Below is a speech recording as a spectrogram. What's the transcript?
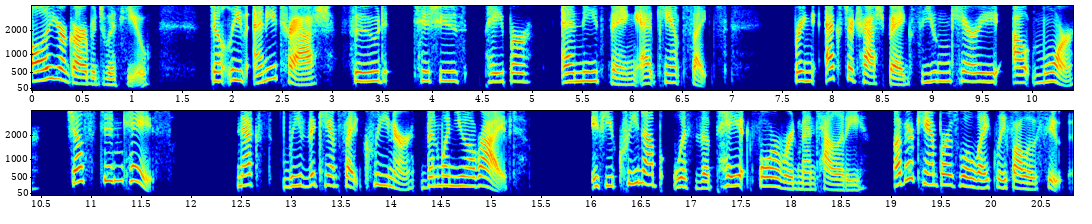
all your garbage with you. Don't leave any trash, food, tissues, paper, anything at campsites. Bring extra trash bags so you can carry out more, just in case. Next, leave the campsite cleaner than when you arrived. If you clean up with the pay it forward mentality, other campers will likely follow suit.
